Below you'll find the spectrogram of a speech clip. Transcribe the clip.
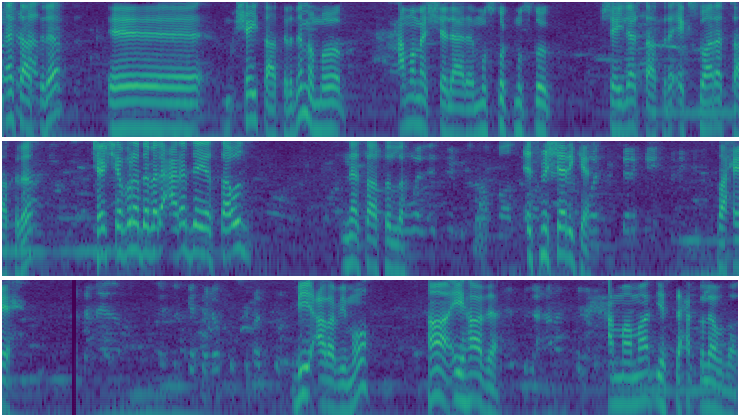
ne satırı? E, şey satırı değil mi? Bu hamam eşyaları musluk musluk şeyler satırı eksuarat satırı. Keşke burada böyle Arapça yazsavuz ne satırlı? İsmi şerike. Sahih. Bir Arabi mu? Ha iyi hadi. Hammamat yestahakıl avdal.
